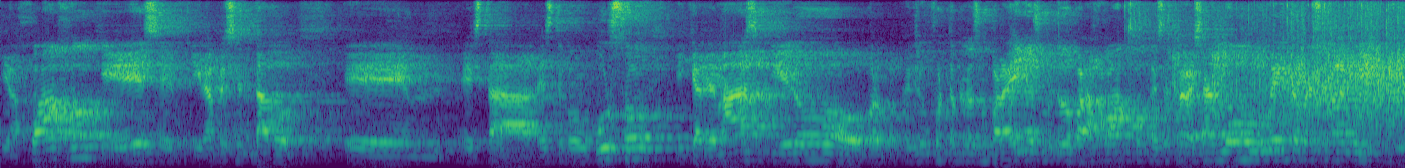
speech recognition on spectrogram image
y a Juanjo, que es quien ha presentado eh, esta, este concurso y que además quiero bueno, pues pedir un fuerte aplauso para ellos, sobre todo para Juanjo, que está atravesando un momento personal muy difícil.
